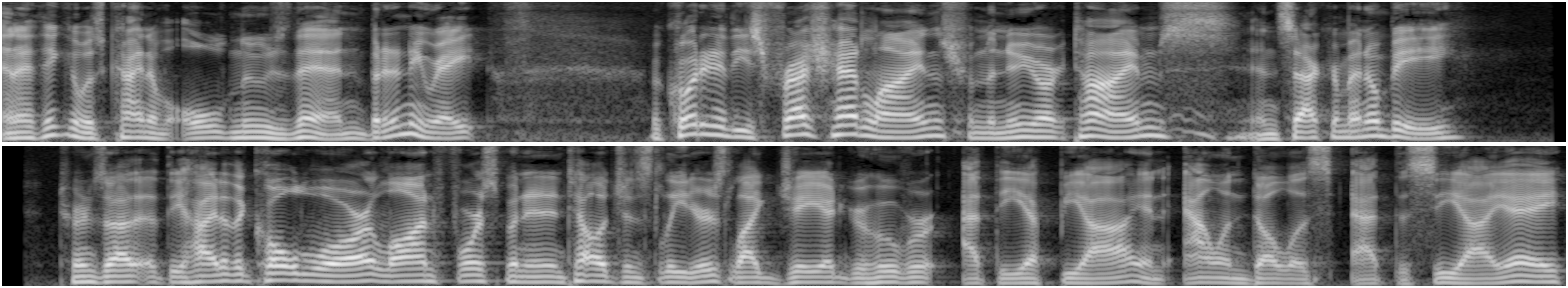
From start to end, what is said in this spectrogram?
I think it was kind of old news then. But at any rate, according to these fresh headlines from the New York Times and Sacramento Bee, turns out at the height of the Cold War, law enforcement and intelligence leaders like J. Edgar Hoover at the FBI and Allen Dulles at the CIA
